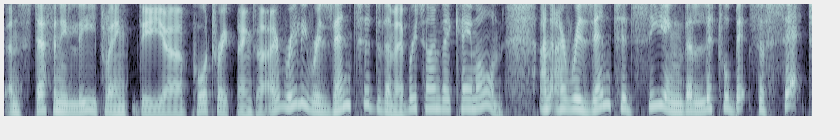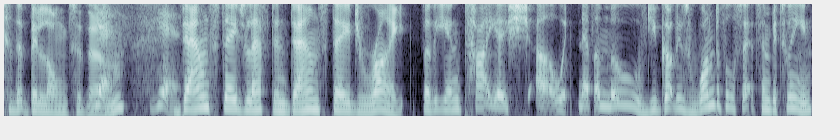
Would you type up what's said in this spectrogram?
and Stephanie Lee playing the uh, portrait painter. I really resented them every time they came on. And I resented seeing the little bits of set that belonged to them. Yes, yes. Downstage left and downstage right for the entire show. It never moved. You've got these wonderful sets in between.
